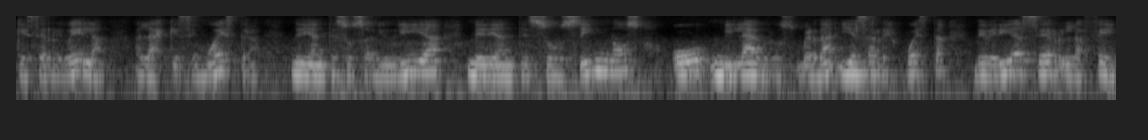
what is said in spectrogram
que se revela, a las que se muestra mediante su sabiduría, mediante sus signos o milagros, ¿verdad? Y esa respuesta debería ser la fe.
